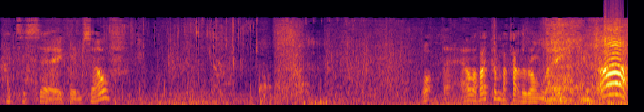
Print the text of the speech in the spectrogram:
had to say for himself. What the hell? Have I come back out the wrong way? Ah!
